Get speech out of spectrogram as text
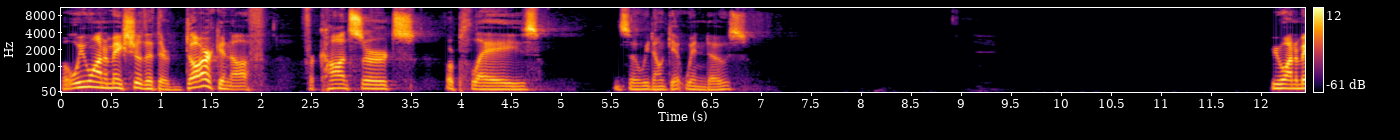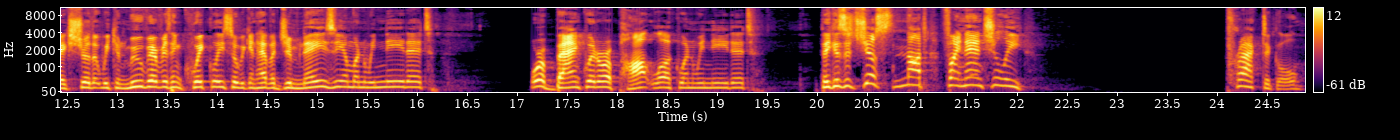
but we want to make sure that they're dark enough for concerts or plays, and so we don't get windows. We want to make sure that we can move everything quickly so we can have a gymnasium when we need it, or a banquet or a potluck when we need it, because it's just not financially practical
